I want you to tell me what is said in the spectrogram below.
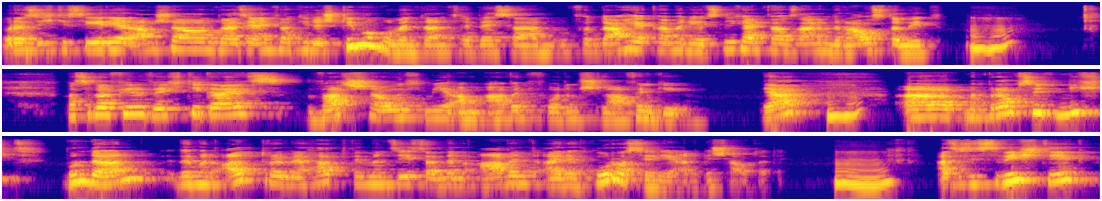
oder sich die Serien anschauen, weil sie einfach ihre Stimmung momentan verbessern. Und von daher kann man jetzt nicht einfach sagen, raus damit. Mhm. Was aber viel wichtiger ist, was schaue ich mir am Abend vor dem Schlafengehen? Ja, mhm. äh, man braucht sich nicht wundern, wenn man Albträume hat, wenn man sich an dem Abend eine Horrorserie angeschaut hat. Mhm. Also es ist wichtig,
